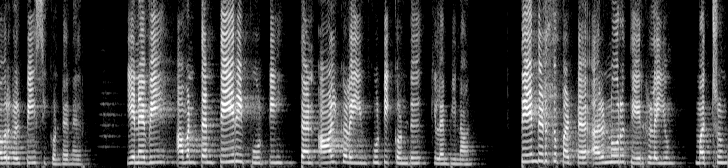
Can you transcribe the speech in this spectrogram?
அவர்கள் பேசிக்கொண்டனர். எனவே அவன் தன் தேரை பூட்டி தன் ஆட்களையும் கூட்டிக் கொண்டு கிளம்பினான். தேர்ந்தெடுக்கப்பட்ட அறுநூறு தேர்களையும் மற்றும்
